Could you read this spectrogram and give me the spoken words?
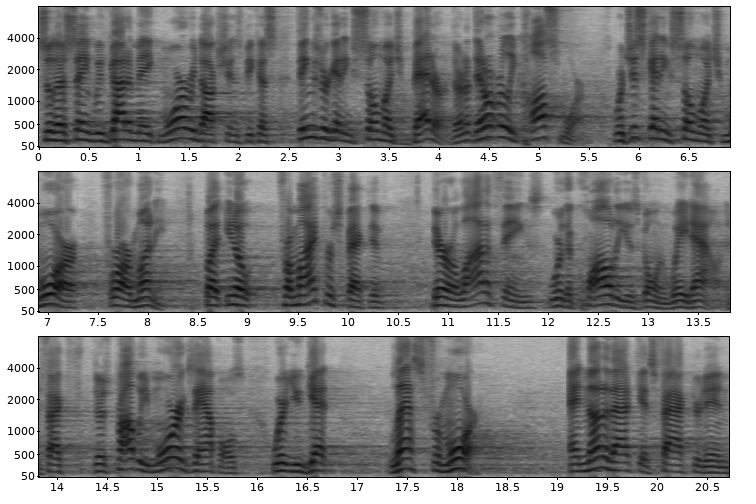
So they're saying we've got to make more reductions because things are getting so much better. They're not, they don't really cost more. We're just getting so much more for our money. But, you know, from my perspective, there are a lot of things where the quality is going way down. In fact, there's probably more examples where you get less for more. And none of that gets factored in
